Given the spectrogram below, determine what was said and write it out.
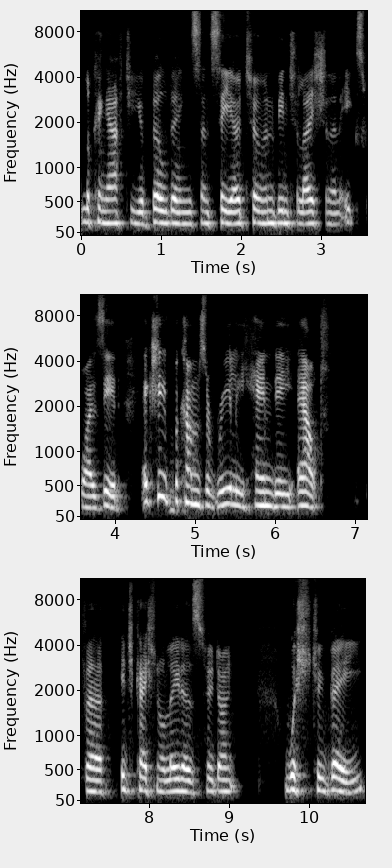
looking after your buildings and CO2 and ventilation and XYZ actually becomes a really handy out for educational leaders who don't wish to be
